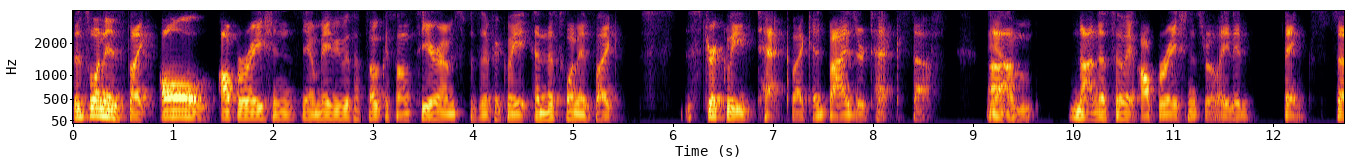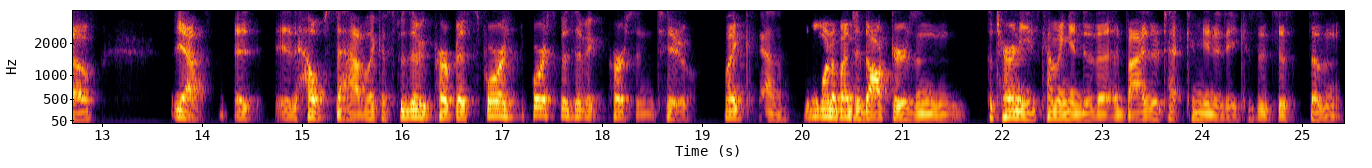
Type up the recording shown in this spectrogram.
this one is like all operations, you know, maybe with a focus on CRM specifically, and this one is like strictly tech, like advisor tech stuff, yeah. um, not necessarily operations related things. So yeah, it it helps to have like a specific purpose for for a specific person too. Like yeah. you don't want a bunch of doctors and attorneys coming into the advisor tech community because it just doesn't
